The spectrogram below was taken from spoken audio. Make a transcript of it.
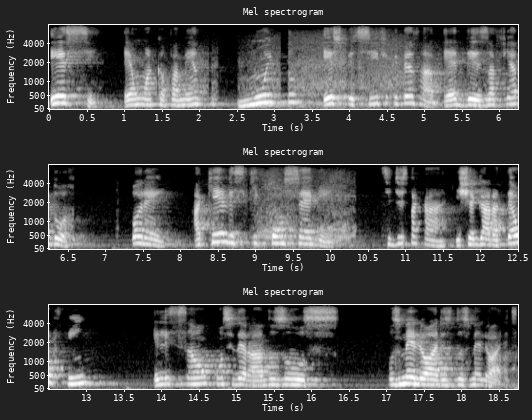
Esse é um acampamento muito específico e pesado, é desafiador. Porém, aqueles que conseguem se destacar e chegar até o fim, eles são considerados os, os melhores dos melhores.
